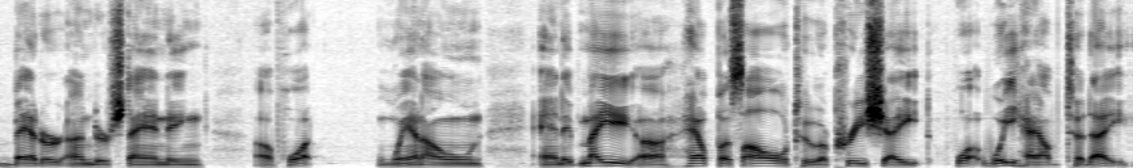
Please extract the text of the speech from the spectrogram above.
better understanding of what went on, and it may uh, help us all to appreciate what we have today.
